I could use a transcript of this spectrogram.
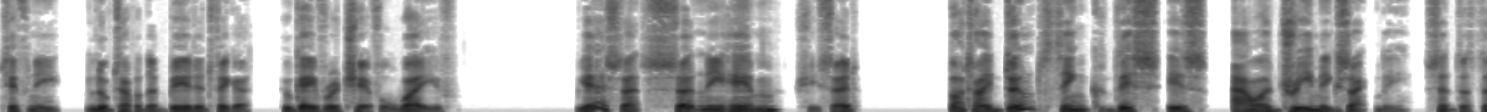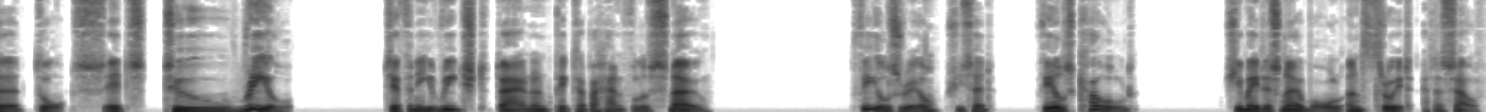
Tiffany looked up at the bearded figure who gave her a cheerful wave. Yes, that's certainly him, she said. But I don't think this is our dream exactly, said the third thoughts. It's too real. Tiffany reached down and picked up a handful of snow. Feels real, she said. Feels cold. She made a snowball and threw it at herself.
